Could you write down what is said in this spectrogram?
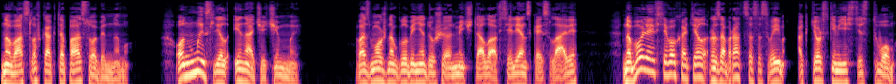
но Васлов как-то по-особенному. Он мыслил иначе, чем мы. Возможно, в глубине души он мечтал о вселенской славе, но более всего хотел разобраться со своим актерским естеством,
